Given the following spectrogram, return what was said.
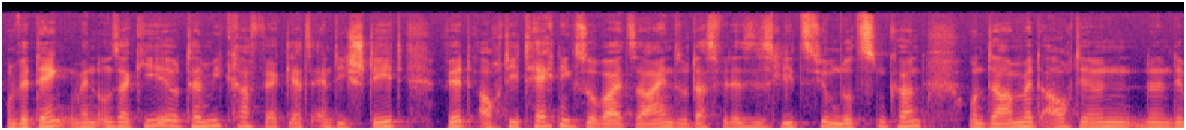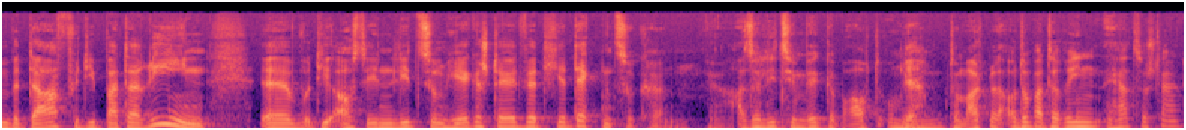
Und wir denken, wenn unser Geothermiekraftwerk letztendlich steht, wird auch die Technik soweit sein, sodass wir dieses Lithium nutzen können und damit auch den, den Bedarf für die Batterien, äh, die aus denen Lithium hergestellt wird, hier decken zu können. Ja, also Lithium wird gebraucht, um Ja. zum Beispiel Autobatterien herzustellen.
